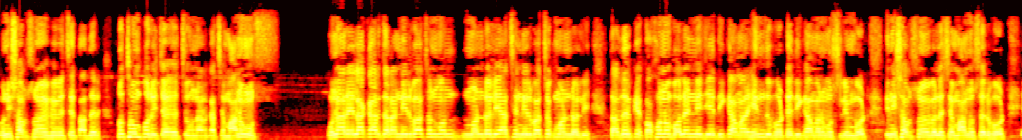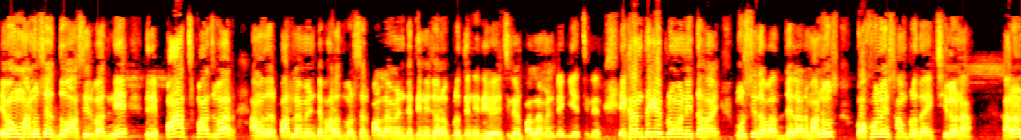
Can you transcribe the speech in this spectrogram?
উনি সবসময় ভেবেছে তাদের প্রথম পরিচয় হচ্ছে উনার কাছে মানুষ। উনার এলাকার যারা নির্বাচন মণ্ডলী আছে নির্বাচক মণ্ডলী তাদেরকে কখনো বলেননি যে এদিকে আমার হিন্দু ভোট এদিকে আমার মুসলিম ভোট। তিনি সবসময় বলেছে মানুষের ভোট। এবং মানুষের দোয়া আশীর্বাদ নিয়ে তিনি পাঁচ পাঁচবার আমাদের পার্লামেন্টে ভারতবর্ষের পার্লামেন্টে তিনি জনপ্রতিনিধি হয়েছিলেন পার্লামেন্টে গিয়েছিলেন। এখান থেকে প্রমাণিত হয় মুর্শিদাবাদ জেলার মানুষ কখনোই সাম্প্রদায়িক ছিল না। কারণ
